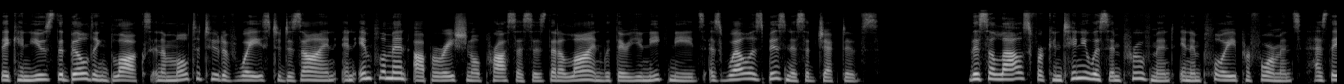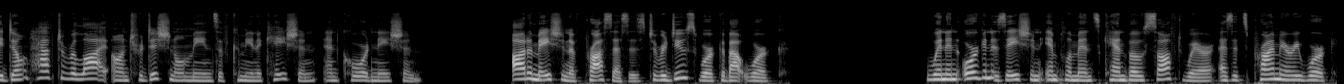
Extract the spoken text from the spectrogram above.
They can use the building blocks in a multitude of ways to design and implement operational processes that align with their unique needs as well as business objectives. This allows for continuous improvement in employee performance as they don't have to rely on traditional means of communication and coordination. Automation of processes to reduce work about work. When an organization implements Kanbo software as its primary work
